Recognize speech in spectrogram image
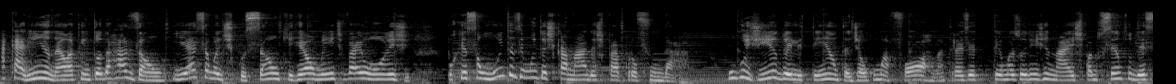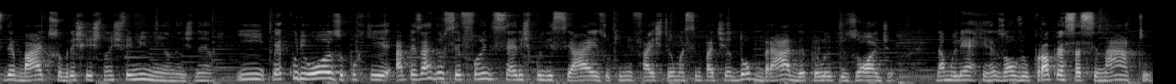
A Karina, ela tem toda a razão, e essa é uma discussão que realmente vai longe, porque são muitas e muitas camadas para aprofundar. O Rugido ele tenta, de alguma forma, trazer temas originais para o centro desse debate sobre as questões femininas, né? E é curioso porque, apesar de eu ser fã de séries policiais, o que me faz ter uma simpatia dobrada pelo episódio da mulher que resolve o próprio assassinato,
